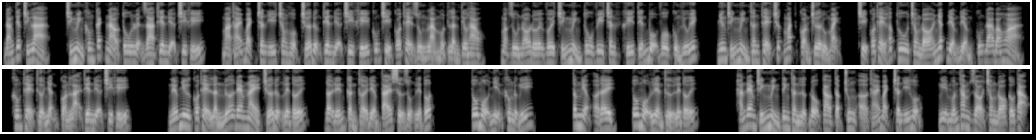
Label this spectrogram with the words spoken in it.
Đáng tiếc chính là, chính mình không cách nào tu luyện ra thiên địa chi khí, mà thái bạch chân ý trong hộp chứa đựng thiên địa chi khí cũng chỉ có thể dùng làm một lần tiêu hao, mặc dù nó đối với chính mình tu vi chân khí tiến bộ vô cùng hữu ích, nhưng chính mình thân thể trước mắt còn chưa đủ mạnh, chỉ có thể hấp thu trong đó nhất điểm điểm cũng đã báo hỏa không thể thừa nhận còn lại thiên địa chi khí nếu như có thể lần nữa đem này chứa đựng lên tới, đợi đến cần thời điểm tái sử dụng liền tốt. Tô mộ nhịn không được nghĩ. Tâm niệm ở đây, tô mộ liền thử lên tới. Hắn đem chính mình tinh thần lực độ cao tập trung ở thái bạch chân ý hộp nghĩ muốn thăm dò trong đó cấu tạo,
